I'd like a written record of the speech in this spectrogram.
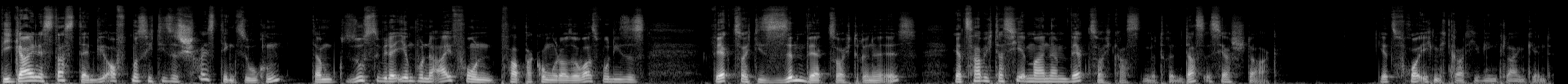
Wie geil ist das denn? Wie oft muss ich dieses Scheißding suchen? Dann suchst du wieder irgendwo eine iPhone-Verpackung oder sowas, wo dieses Werkzeug, dieses SIM-Werkzeug drin ist. Jetzt habe ich das hier in meinem Werkzeugkasten mit drin. Das ist ja stark. Jetzt freue ich mich gerade hier wie ein Kleinkind.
